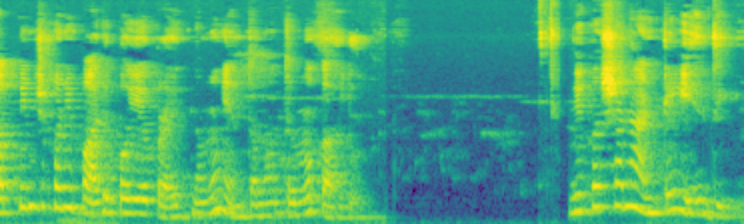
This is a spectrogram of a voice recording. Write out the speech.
తప్పించుకొని పారిపోయే ప్రయత్నము ఎంతమాత్రమూ కాదు. విపశన అంటే ఏది?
